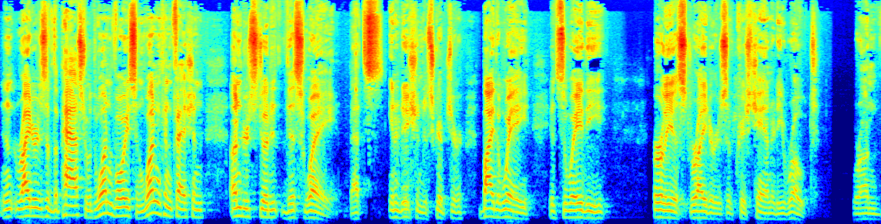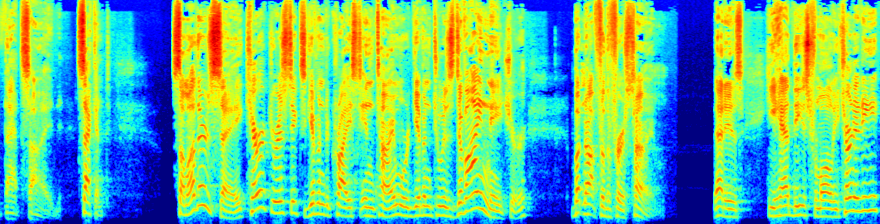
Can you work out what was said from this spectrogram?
writers of the past, with one voice and one confession, understood it this way. That's in addition to Scripture. By the way, it's the way the earliest writers of Christianity wrote. We're on that side. Second, some others say characteristics given to Christ in time were given to his divine nature, but not for the first time. That is, he had these from all eternity,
